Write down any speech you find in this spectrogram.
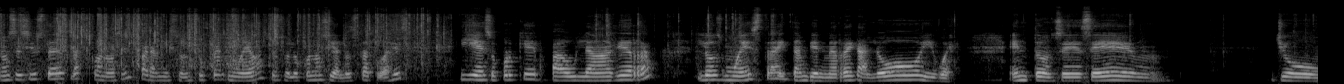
No sé si ustedes las conocen, para mí son súper nuevas, yo solo conocía los tatuajes y eso porque Paula Guerra los muestra y también me regaló y bueno, entonces em, yo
